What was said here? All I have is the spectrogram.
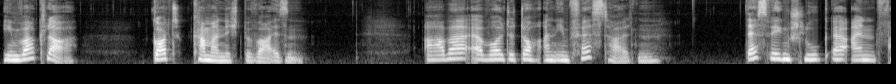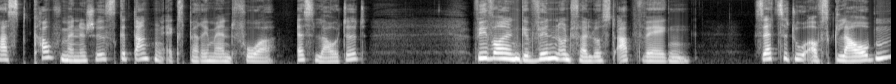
Ihm war klar, Gott kann man nicht beweisen. Aber er wollte doch an ihm festhalten. Deswegen schlug er ein fast kaufmännisches Gedankenexperiment vor. Es lautet Wir wollen Gewinn und Verlust abwägen. Setze du aufs Glauben,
